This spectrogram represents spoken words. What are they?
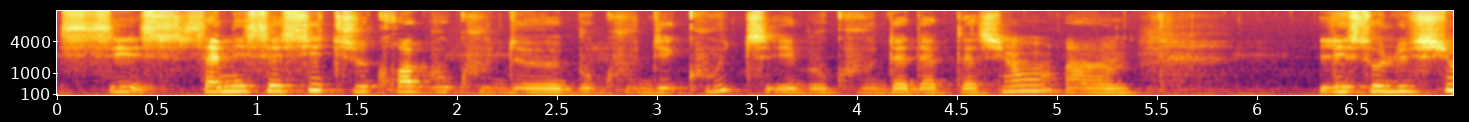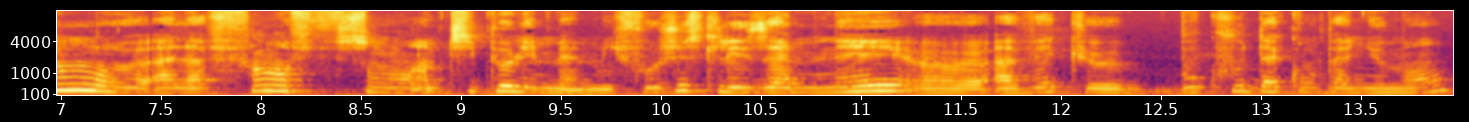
Ça nécessite, je crois, beaucoup de beaucoup d'écoute et beaucoup d'adaptation. Les solutions à la fin sont un petit peu les mêmes. Il faut juste les amener avec beaucoup d'accompagnement.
